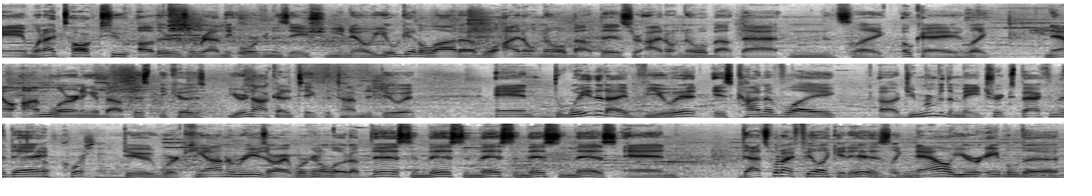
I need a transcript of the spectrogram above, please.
And when I talk to others around the organization, you know, you'll get a lot of, well, I don't know about this or I don't know about that. And it's like, okay, like now I'm learning about this because you're not going to take the time to do it. And the way that I view it is kind of like, uh, do you remember The Matrix back in the day? Of course I do. dude, where Keanu Reeves, all right, we're gonna load up this and this and this and this and this, and that's what I feel like it is. Like now you're able to,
